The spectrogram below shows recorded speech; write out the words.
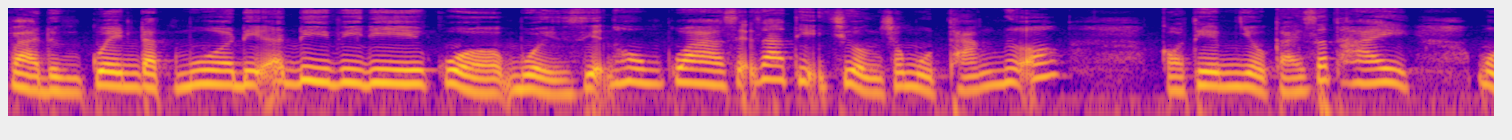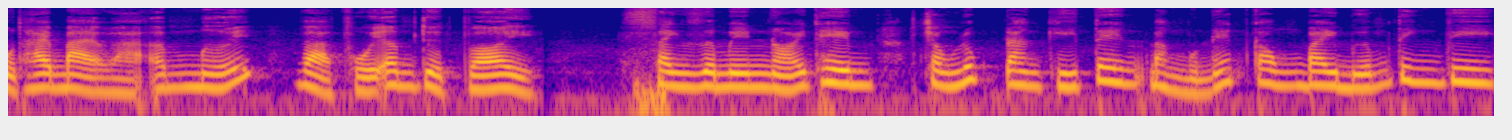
Và đừng quên đặt mua đĩa DVD của buổi diễn hôm qua sẽ ra thị trường trong một tháng nữa. Có thêm nhiều cái rất hay, một hai bài hòa âm mới và phối âm tuyệt vời. Saint Germain nói thêm trong lúc đang ký tên bằng một nét cong bay bướm tinh vi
